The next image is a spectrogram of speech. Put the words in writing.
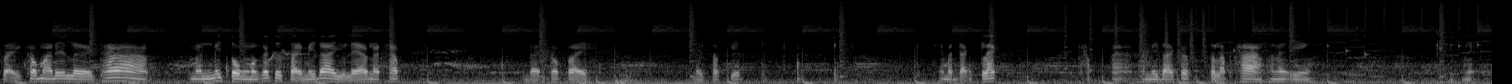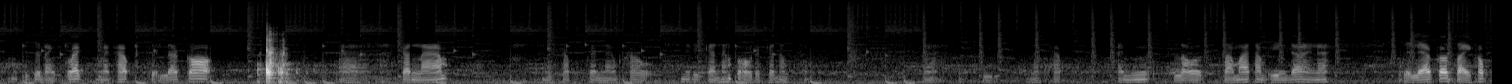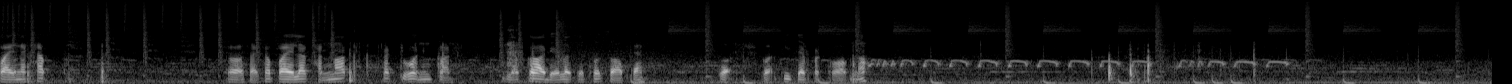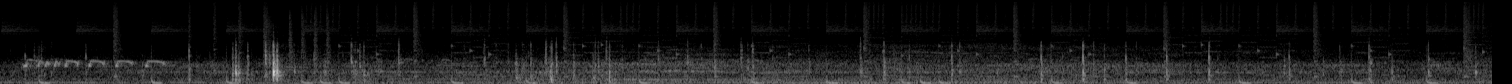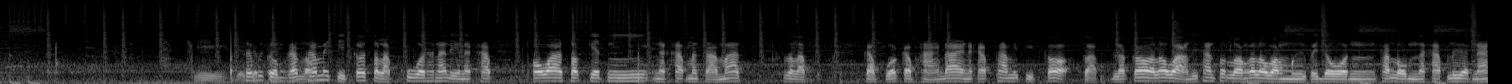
ใส่เข้ามาได้เลย ถ้ามันไม่ตรงมันก็จะใส่ไม่ได้อยู่แล้วนะครับ ดันเข้าไปในซ็อกเก็ตให้มันดังแกลก ถ้าไม่ได้ก็สลับข้างเท่านั้นเองเนี่ยมันก็จะดังแกลกนะครับ เสร็จแล้วก็กันน้ำนะครับกันน้ำเข้าไม่ได้กันน้ำออกแต่กันน้ำเข้าอ่าโอเคนะครับ อันนี้เราสามารถทำเองได้นะ เสร็จแล้วก็ใส่เข้าไปนะครับ ก็ใส่เข้าไปแล้วขันน็อตสักตัวหนึ่งก่อน แล้วก็เดี๋ยวเราจะทดสอบกันก่อนก่อนที่จะประกอบเนาะ ท่านผู้ชมครับถ้าไม่ติดก็สลับขั้วเท่านั้นเองนะครับ เพราะว่าซ็อกเก็ตนี้นะครับมันสามารถสลับกับหัวกับหางได้นะครับ ถ้าไม่ติดก็กลับ แล้วก็ระหว่างที่ท่านทดลองก็ระวังมือไปโดนพัดลมนะครับ เลือดนะ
